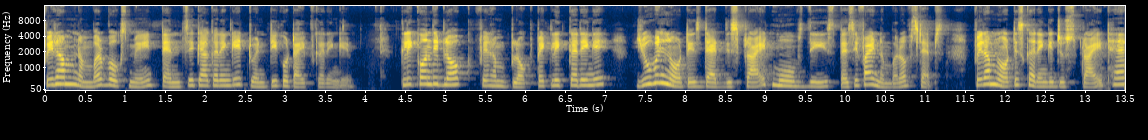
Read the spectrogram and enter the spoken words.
फिर हम नंबर बॉक्स में टेन से क्या करेंगे? ट्वेंटी को टाइप करेंगे। क्लिक ऑन द ब्लॉक फिर हम ब्लॉक पे क्लिक करेंगे। You will notice that the sprite moves the specified number of steps फिर हम नोटिस करेंगे जो स्प्राइट है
